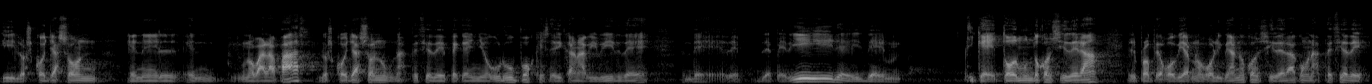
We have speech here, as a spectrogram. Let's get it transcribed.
Y los collas son en el, en, uno va a La Paz, los collas son una especie de pequeños grupos que se dedican a vivir de, de, de, de pedir y, de, y que todo el mundo considera, el propio gobierno boliviano considera como una especie de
